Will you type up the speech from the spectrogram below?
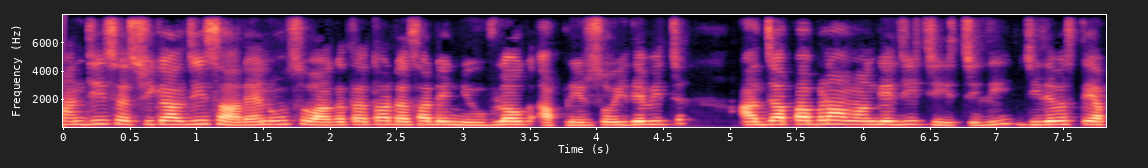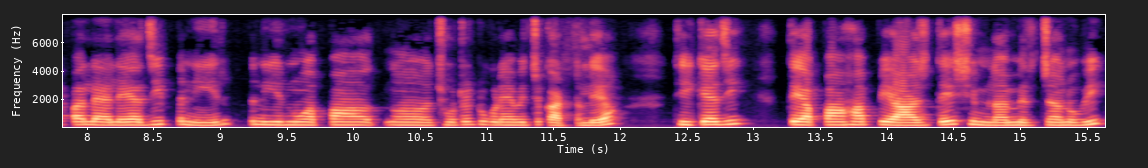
ਹਾਂਜੀ, ਸਤਿ ਸ਼੍ਰੀ ਅਕਾਲ ਜੀ ਸਾਰਿਆਂ ਨੂੰ। ਸਵਾਗਤ ਹੈ ਤੁਹਾਡਾ ਸਾਡੇ ਨਿਊ ਵਲੌਗ ਆਪਣੀ ਰਸੋਈ ਦੇ ਵਿੱਚ। ਅੱਜ ਆਪਾਂ ਬਣਾਵਾਂਗੇ ਜੀ ਚੀਜ਼ ਚਿੱਲੀ, ਜਿਹਦੇ ਵਾਸਤੇ ਆਪਾਂ ਲੈ ਲਿਆ ਜੀ ਪਨੀਰ। ਪਨੀਰ ਨੂੰ ਆਪਾਂ ਛੋਟੇ ਟੁਕੜਿਆਂ ਵਿੱਚ ਕੱਟ ਲਿਆ। ਠੀਕ ਹੈ ਜੀ? ਤੇ ਆਪਾਂ ਆਹ ਪਿਆਜ਼ ਤੇ ਸ਼ਿਮਲਾ ਮਿਰਚਾਂ ਨੂੰ ਵੀ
